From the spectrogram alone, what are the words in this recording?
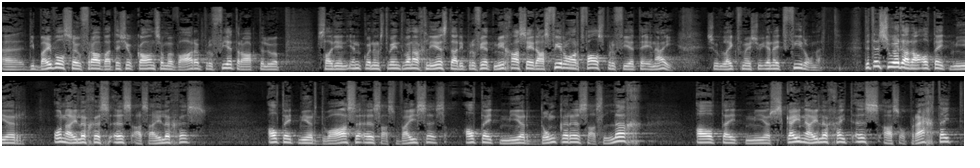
uh, die Bybel sou vra wat is jou kans om 'n ware profeet raak te loop? sal jy in 1 Konings 22 lees dat die profeet Micha sê daar's 400 vals profete en hy. So lyk vir my so 1 uit 400 dit is so dat daar altyd meer onheiliges is as heiliges, altyd meer dwaase is as wyses, altyd meer donker is as lig, altyd meer skynheiligheid is as opregtheid.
